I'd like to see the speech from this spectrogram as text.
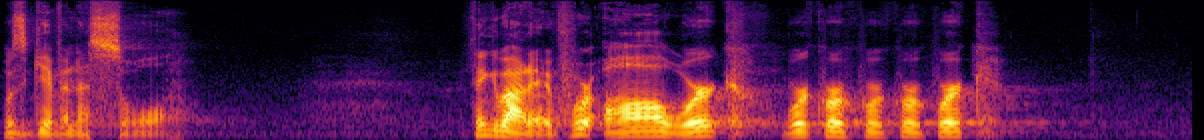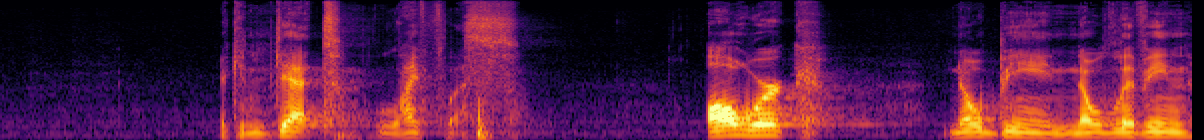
was given a soul. Think about it. If we're all work, work, work, work, work, work, it can get lifeless. All work, no being, no living.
